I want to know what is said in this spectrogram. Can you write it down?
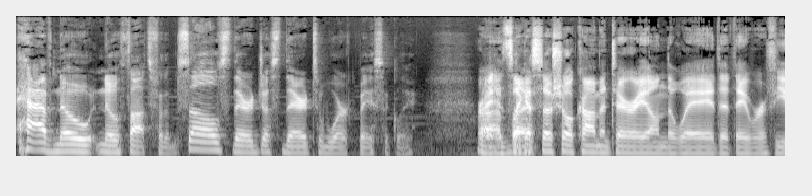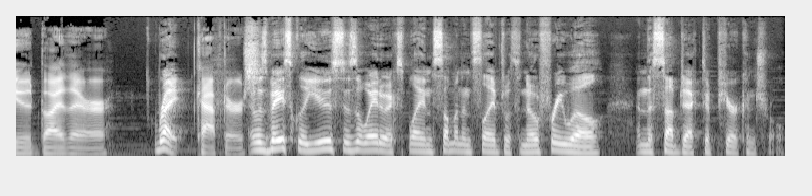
have no no thoughts for themselves. They're just there to work, basically. Right. Uh, it's like a social commentary on the way that they were viewed by their Right. captors. It was basically used as a way to explain someone enslaved with no free will and the subject of pure control.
